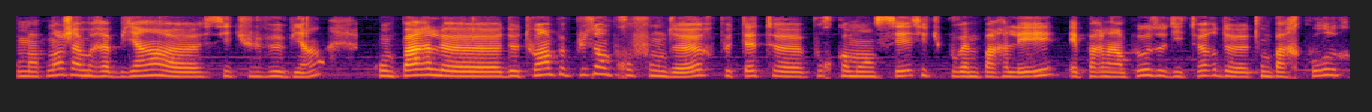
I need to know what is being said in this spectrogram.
Maintenant, j'aimerais bien, euh, si tu le veux bien, qu'on parle euh, de toi un peu plus en profondeur. Peut-être euh, pour commencer, si tu pouvais me parler et parler un peu aux auditeurs de ton parcours.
